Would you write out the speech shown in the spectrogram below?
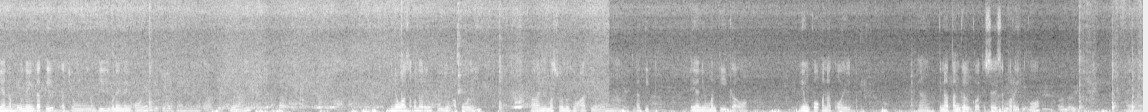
Yan na muna yung latik at yung naghihiwalay na yung oil. Yan. Binawasan ko na rin po yung apoy para hindi masunog yung ating ah, latik. Ayan yung mantika, oh. Yung coconut oil. Yan, tinatanggal ko at isa-separate ko. Ayan.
